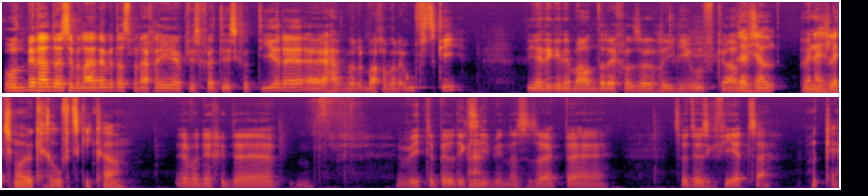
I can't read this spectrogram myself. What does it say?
Und wir haben uns überlegt, dass wir noch ein bisschen etwas diskutieren können. Äh, haben wir, machen wir Aufski. Jeder dem anderen so eine kleine Aufgabe. Darf ich schnell, wenn hast du letztes Mal wirklich Aufzüge gehabt? Ja, als ich in der Weiterbildung war, bin, also so etwa 2014. Okay.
